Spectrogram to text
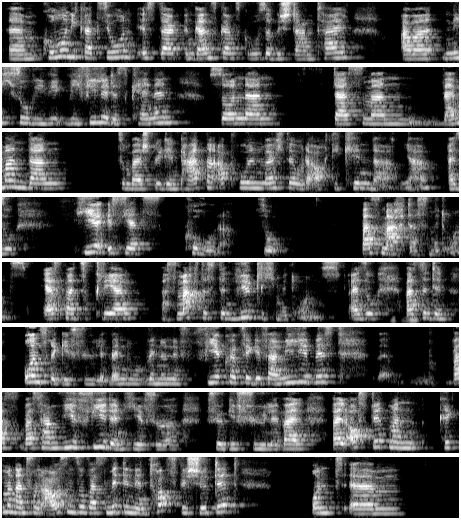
ähm, Kommunikation ist da ein ganz, ganz großer Bestandteil, aber nicht so, wie, wie viele das kennen, sondern dass man, wenn man dann zum Beispiel den Partner abholen möchte oder auch die Kinder, ja, also hier ist jetzt Corona, so. Was macht das mit uns? Erstmal zu klären, was macht es denn wirklich mit uns? Also, was sind denn unsere Gefühle? Wenn du, wenn du eine vierköpfige Familie bist, was, was haben wir vier denn hier für, für Gefühle? Weil, weil oft wird man, kriegt man dann von außen sowas mit in den Topf geschüttet und ähm,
